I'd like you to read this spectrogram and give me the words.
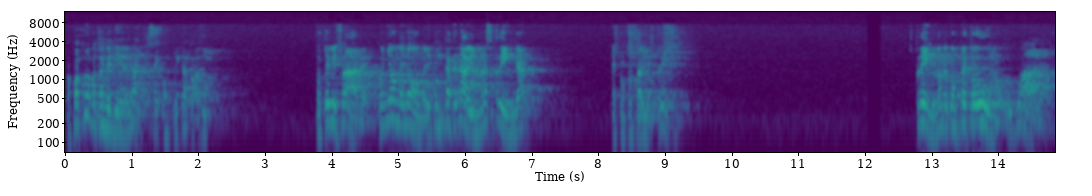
Ma qualcuno potrebbe dire, ma sei complicato la vita. Potevi fare cognome e nome, li concatenavi in una stringa è confrontabile string. String, nome completo 1, uguale,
